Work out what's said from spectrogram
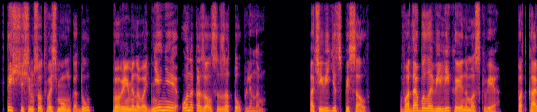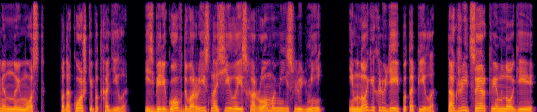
В 1708 году, во время наводнения, он оказался затопленным. Очевидец писал, Вода была великая на Москве, под каменный мост, под окошки подходила, из берегов дворы сносила и с хоромами, и с людьми, и многих людей потопила, также и церкви многие,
